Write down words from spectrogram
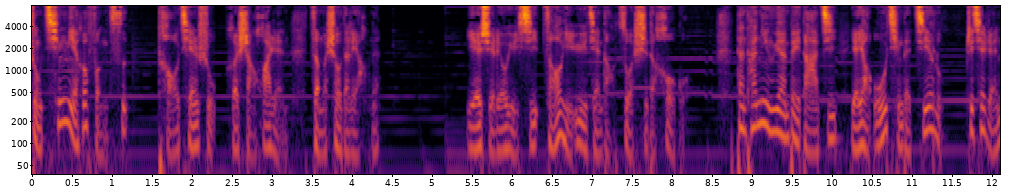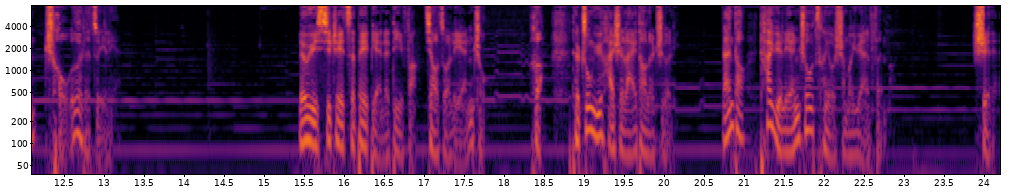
种轻蔑和讽刺，桃千树和赏花人怎么受得了呢？也许刘禹锡早已预见到作诗的后果，但他宁愿被打击，也要无情的揭露这些人丑恶的嘴脸。刘禹锡这次被贬的地方叫做连州，呵，他终于还是来到了这里。难道他与连州曾有什么缘分吗？是的，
